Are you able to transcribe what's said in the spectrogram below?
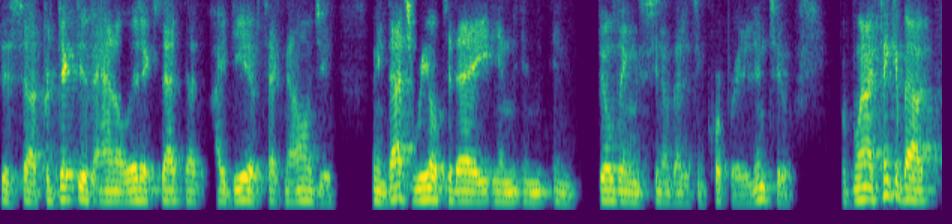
this uh, predictive analytics that that idea of technology. I mean that's real today in in in buildings you know that it's incorporated into. But when i think about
